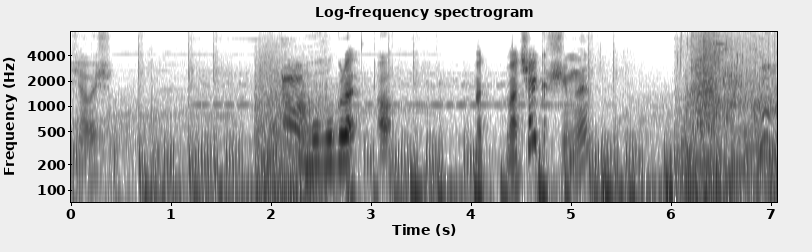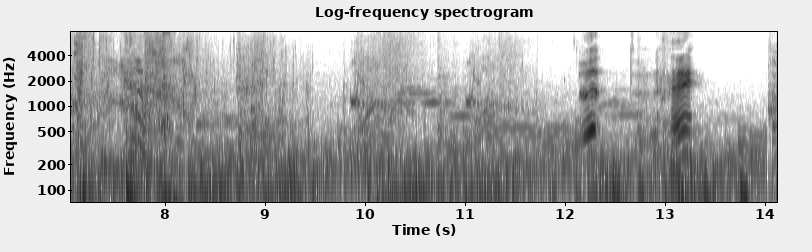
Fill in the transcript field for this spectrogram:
Widziałeś? Mu w ogóle... O. Ma Maciek? Zimny? He? Co?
